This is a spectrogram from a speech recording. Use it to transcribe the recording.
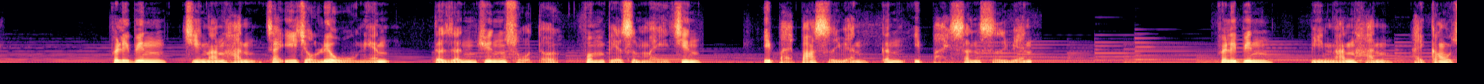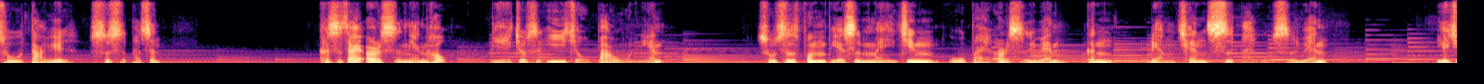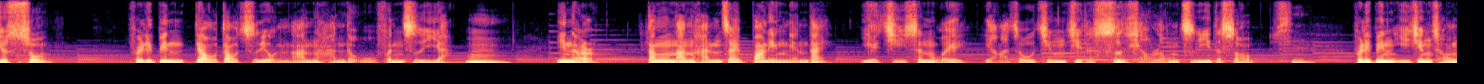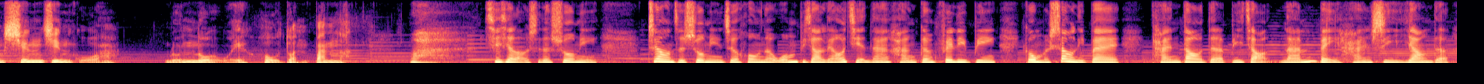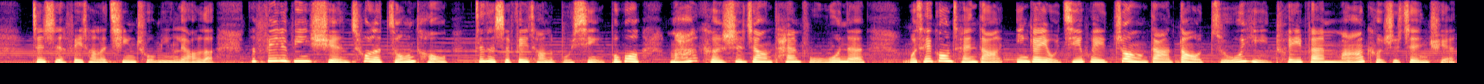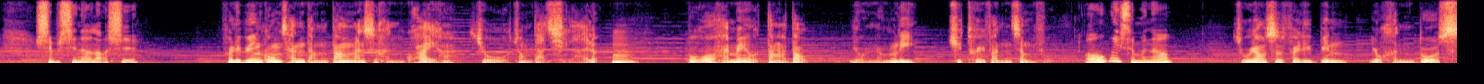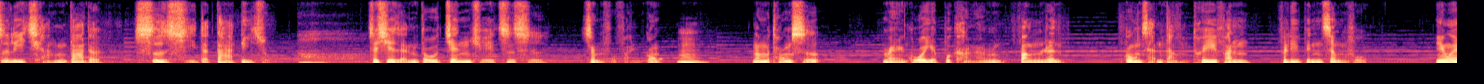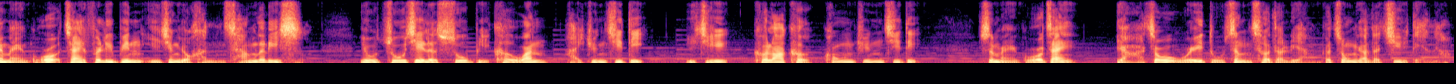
菲律宾及南韩在一九六五年的人均所得分别是美金一百八十元跟一百三十元。菲律宾。比南韩还高出大约四十 percent，可是，在二十年后，也就是一九八五年，数字分别是美金五百二十元跟两千四百五十元，也就是说，菲律宾掉到只有南韩的五分之一啊。嗯，因而，当南韩在八零年代也跻身为亚洲经济的四小龙之一的时候，是。菲律宾已经从先进国哈沦落为后段班了。哇，谢谢老师的说明。这样子说明之后呢，我们比较了解南韩跟菲律宾，跟我们上礼拜谈到的比较南北韩是一样的。真是非常的清楚明了了。那菲律宾选错了总统，真的是非常的不幸。不过马可是这样贪腐无能，我猜共产党应该有机会壮大到足以推翻马可是政权，是不是呢，老师？菲律宾共产党当然是很快哈就壮大起来了，嗯，不过还没有大到有能力去推翻政府。哦，为什么呢？主要是菲律宾有很多势力强大的世袭的大地主，哦，这些人都坚决支持政府反共。嗯，那么同时，美国也不可能放任共产党推翻菲律宾政府，因为美国在菲律宾已经有很长的历史，又租借了苏比克湾海军基地以及克拉克空军基地，是美国在。亚洲围堵政策的两个重要的据点啊，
